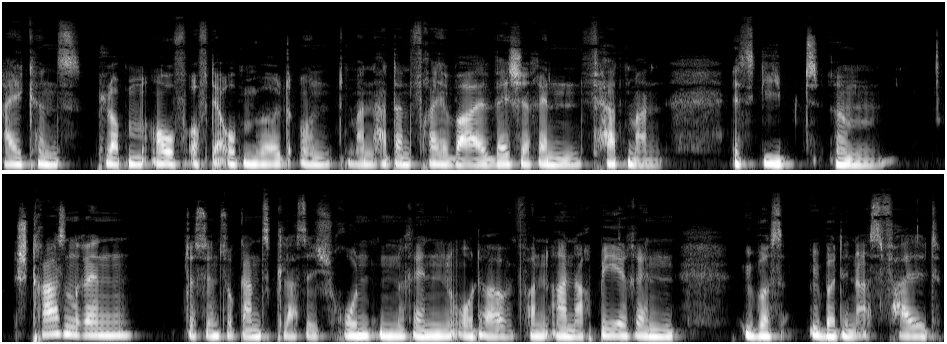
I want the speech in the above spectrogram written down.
Icons ploppen auf auf der Open World und man hat dann freie Wahl, welche Rennen fährt man. Es gibt ähm, Straßenrennen, das sind so ganz klassisch Rundenrennen oder von A nach B Rennen übers, über den Asphalt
